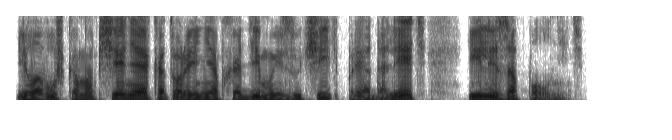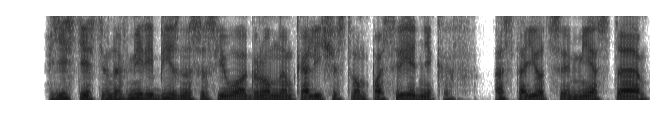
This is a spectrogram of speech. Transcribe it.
и ловушкам общения, которые необходимо изучить, преодолеть или заполнить. Естественно, в мире бизнеса с его огромным количеством посредников остается место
